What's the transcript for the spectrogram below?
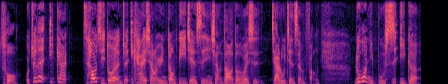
错，我觉得一开超级多人就一开始想要运动，第一件事情想到的都会是加入健身房。如果你不是一个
